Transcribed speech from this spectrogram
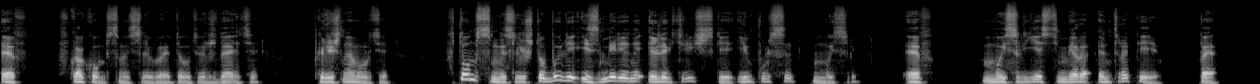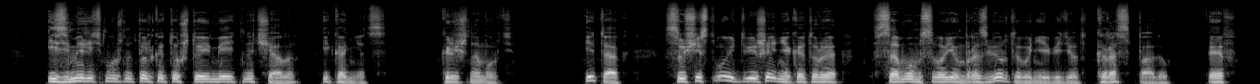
Ф. В каком смысле вы это утверждаете? Кришнамурти. В том смысле, что были измерены электрические импульсы мысли. Ф. Мысль есть мера энтропии. П. Измерить можно только то, что имеет начало и конец. Кришнамурти. Итак, существует движение, которое в самом своем развертывании ведет к распаду. F.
